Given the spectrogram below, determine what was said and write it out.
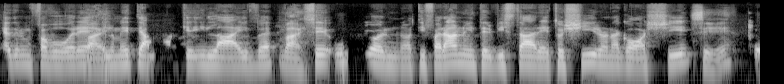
chiedere un favore Vai. e lo mettiamo anche in live. Vai. Se un giorno ti faranno intervistare Toshiro Nagoshi, sì. che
